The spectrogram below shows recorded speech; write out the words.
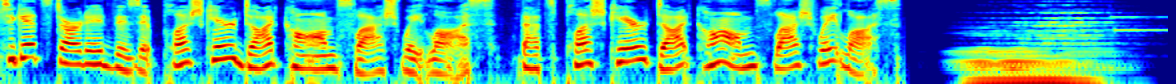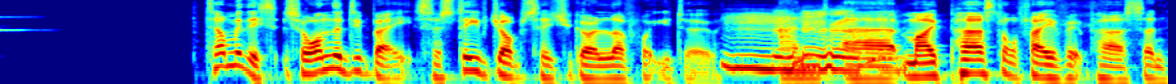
To get started, visit plushcare.com slash weight loss. That's plushcare.com slash weight loss. Tell me this. So on the debate, so Steve Jobs says you got to love what you do, mm-hmm. and uh, mm-hmm. my personal favourite person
